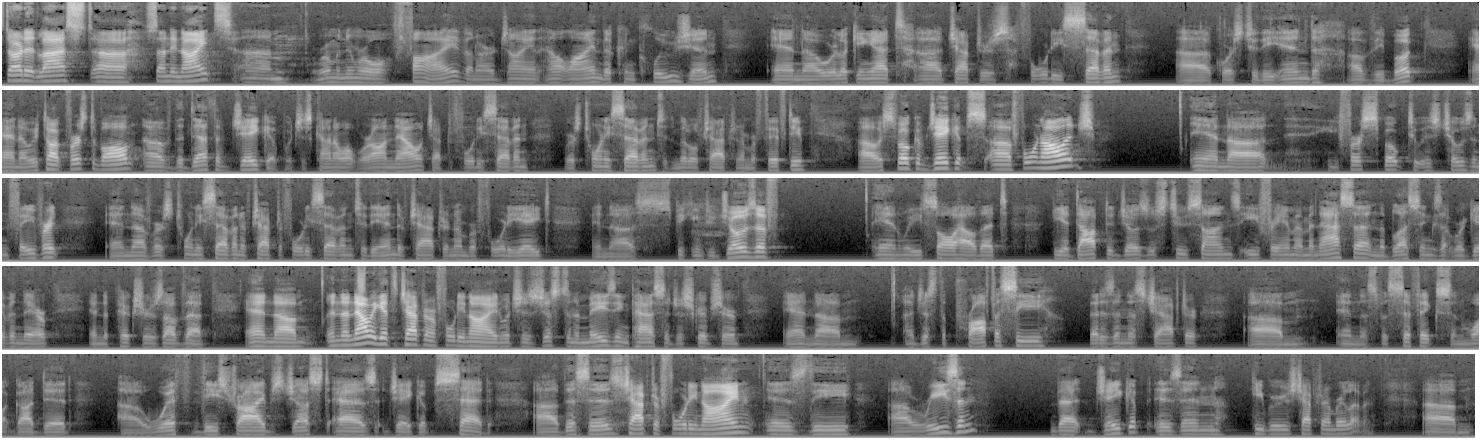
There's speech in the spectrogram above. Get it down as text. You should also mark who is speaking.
Speaker 1: Started last uh, Sunday night, um, Roman numeral 5 in our giant outline, the conclusion. And uh, we're looking at uh, chapters 47, uh, of course, to the end of the book. And uh, we talked, first of all, of the death of Jacob, which is kind of what we're on now, chapter 47, verse 27 to the middle of chapter number 50. Uh, we spoke of Jacob's foreknowledge and he first spoke to his chosen favorite in uh, verse 27 of chapter 47 to the end of chapter number 48, and uh, speaking to Joseph. And we saw how that he adopted Joseph's two sons, Ephraim and Manasseh, and the blessings that were given there and the pictures of that. And, um, and then now we get to chapter number 49, which is just an amazing passage of Scripture, and um, uh, just the prophecy that is in this chapter. Um, and the specifics and what God did uh, with these tribes, just as Jacob said. Uh, this is chapter 49, is the uh, reason that Jacob is in Hebrews chapter number 11. Um,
